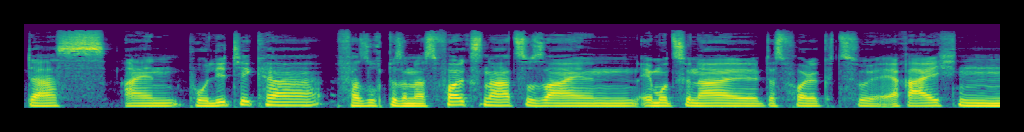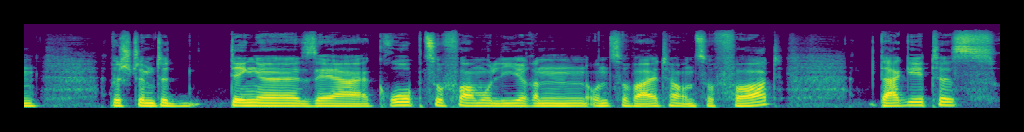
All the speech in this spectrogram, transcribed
dass ein Politiker versucht, besonders volksnah zu sein, emotional das Volk zu erreichen, bestimmte Dinge sehr grob zu formulieren und so weiter und so fort. Da geht es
